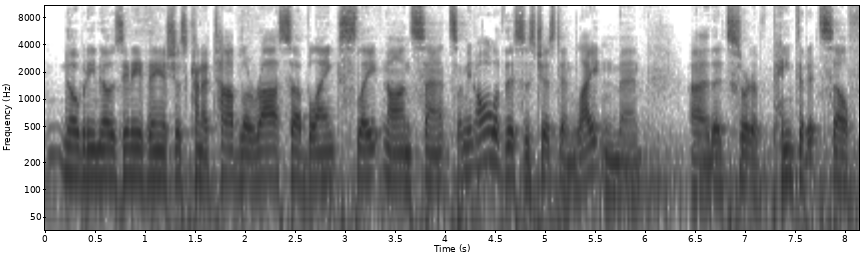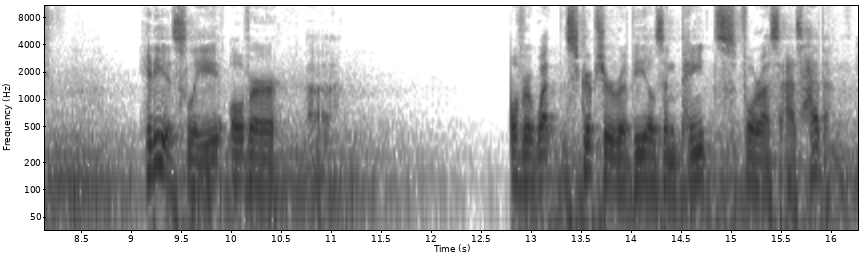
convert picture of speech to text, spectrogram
nobody knows anything. It's just kind of tabula rasa, blank slate nonsense. I mean, all of this is just enlightenment uh, that's sort of painted itself hideously over. Uh, over what Scripture reveals and paints for us as heaven.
